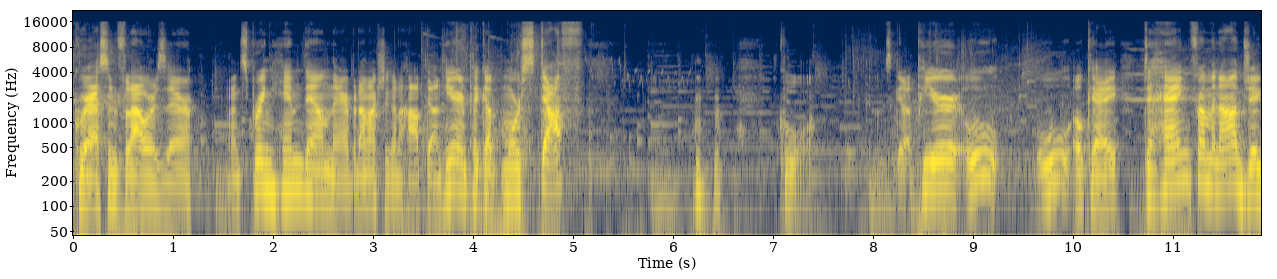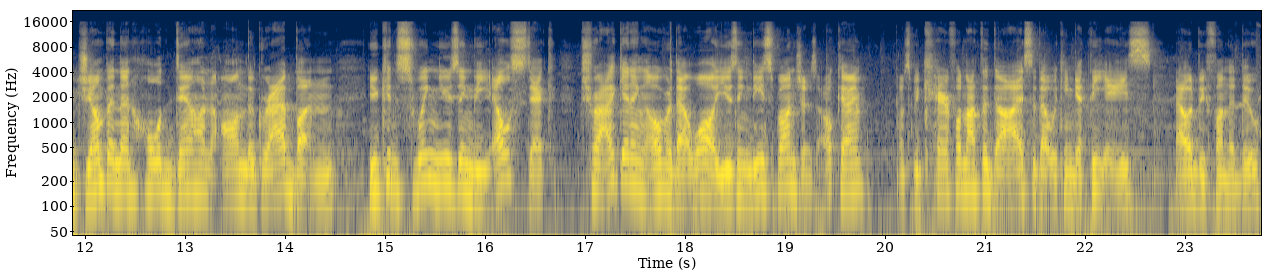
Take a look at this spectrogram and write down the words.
grass and flowers there. Let's bring him down there, but I'm actually gonna hop down here and pick up more stuff. cool. Let's get up here. Ooh, ooh, okay. To hang from an object, jump and then hold down on the grab button. You can swing using the L stick. Try getting over that wall using these sponges. Okay. Let's be careful not to die so that we can get the ace. That would be fun to do.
